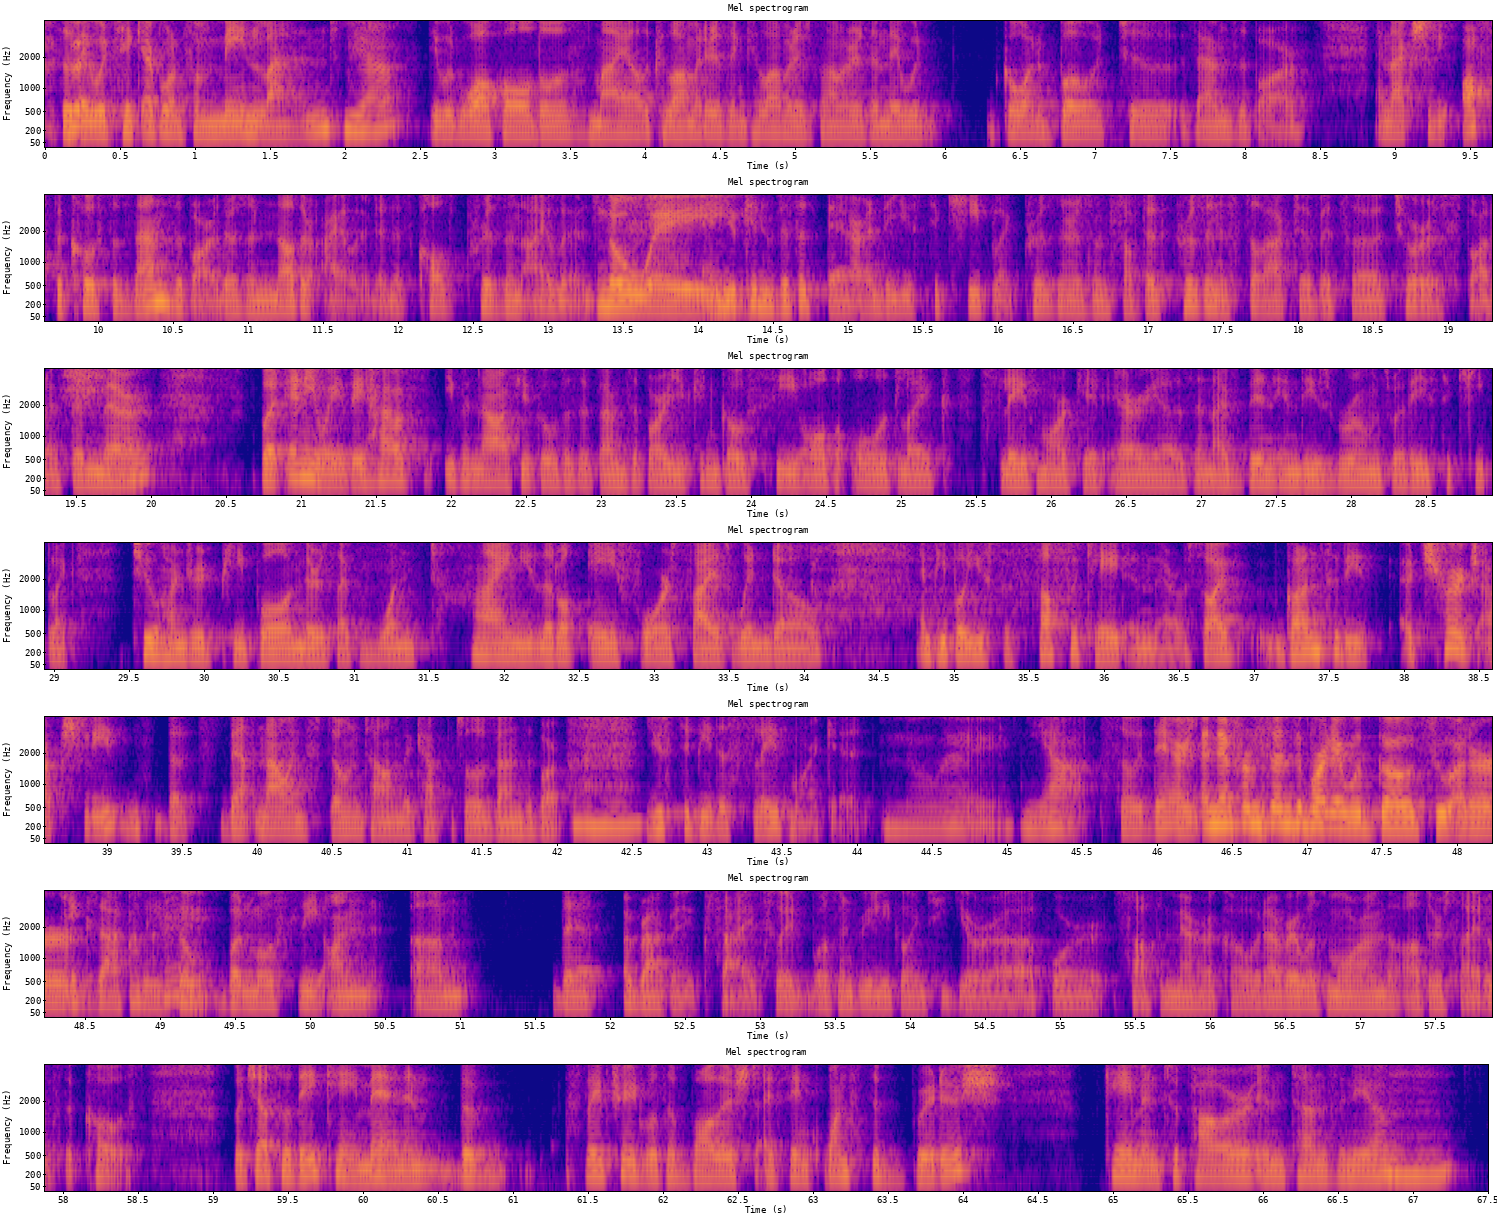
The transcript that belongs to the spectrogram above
So they would take everyone from mainland. Yeah. They would walk all those mile kilometers and kilometers, kilometers, and they would go on a boat to Zanzibar. And actually, off the coast of Zanzibar, there's another island, and it's called Prison Island. No way. And you can visit there, and they used to keep like prisoners and stuff. The prison is still active. It's a tourist spot. I've been there. But anyway, they have even now. If you go visit Zanzibar, you can go see all the old like slave market areas. And I've been in these rooms where they used to keep like 200 people, and there's like one tiny little A4 size window, and people used to suffocate in there. So I've gone to these a church actually that's now in Stone Town, the capital of Zanzibar, used to be the slave market. no way. Yeah, so there. And then from Zanzibar, they would go to other. Exactly. So, but mostly on um, the Arabic side. So it wasn't really going to Europe or South America or whatever. It was more on the other side of the coast. But yeah, so they came in and the slave trade was abolished, I think, once the British came into power in Tanzania.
